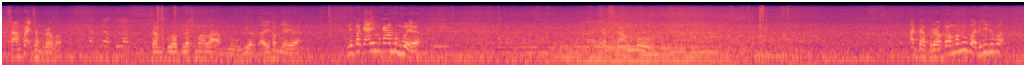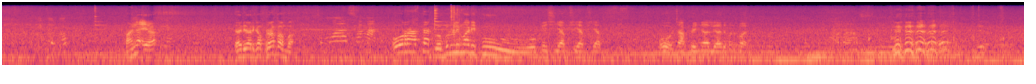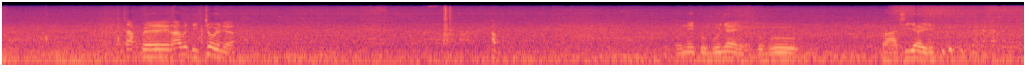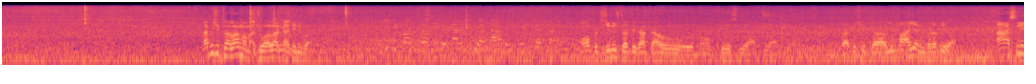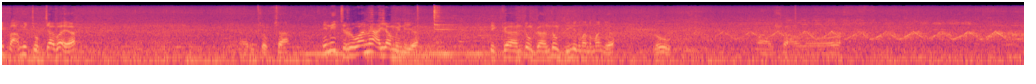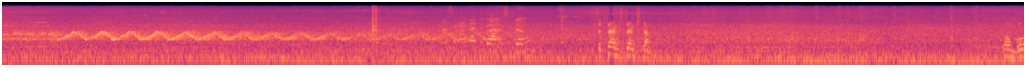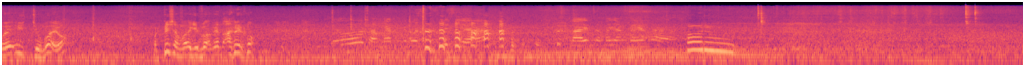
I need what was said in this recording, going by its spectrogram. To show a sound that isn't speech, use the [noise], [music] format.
Sampai jam berapa? jam dua belas. Jam 12 malam. Loh, lihat ayamnya ya. Ini pakai ayam kampung, Mbak ya? Ada berapa menu, Pak, di sini, Pak? Itu tuh. Banyak ya? Iya. Dari harga berapa, Mbak? Semua sama. Oh, rata 25.000. Oke, siap, siap, siap. Oh, cabenya lihat, teman-teman. [laughs] Cabai rawit hijau ini ya. Ini bumbunya ini, bumbu rahasia ini. [laughs] Tapi sudah lama Mak jualan nggak gini Pak? Oh, di sini sudah tiga tahun. Oke, siap, siap, siap. Berarti sudah lumayan berarti ya. Asli bakmi Jogja, Pak ya. Dari Jogja. Ini jeruannya ayam ini ya. Digantung-gantung gini teman-teman ya. Loh. Masya Allah. Rasanya juga sedang. Sedang, sedang, sedang. Lomboknya hijau, Mbak ya. Pedes ya, Mbak, iki, Mbak, ketane kok. Oh, sampai pedas ya. Lain sama yang merah. Aduh.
